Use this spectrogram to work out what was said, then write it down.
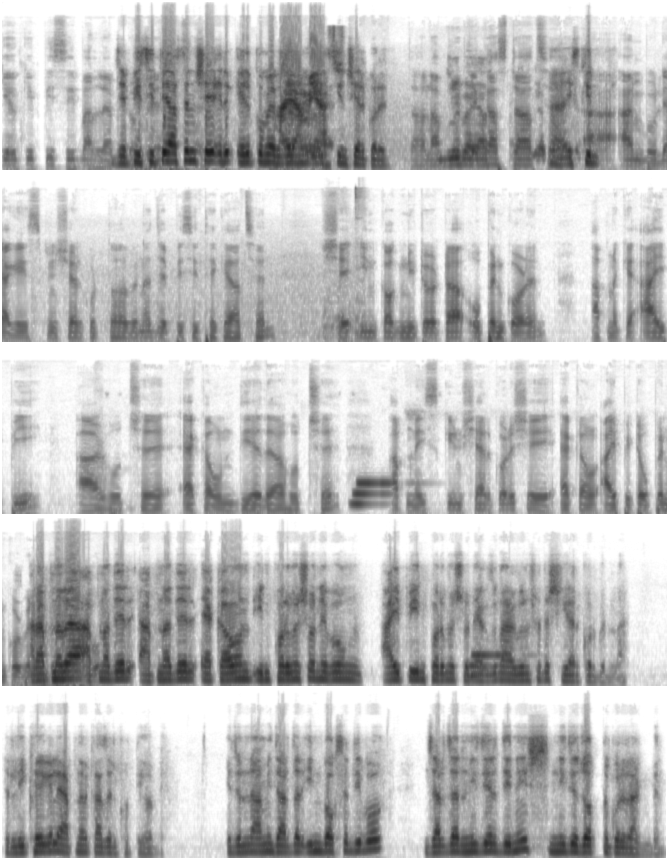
কেউ কি পিসি বা যে পিসিতে আছেন সে এরকম একজন আমি স্ক্রিন শেয়ার করেন তাহলে আপনার যে কাজটা আছে হ্যাঁ, স্ক্রিন আমি বলি আগে স্ক্রিন শেয়ার করতে হবে না। যে পিসি থেকে আছেন সে ইনকগনিটোটা ওপেন করেন। আপনাকে আইপি আর হচ্ছে অ্যাকাউন্ট দিয়ে দেওয়া হচ্ছে। আপনি স্ক্রিন শেয়ার করে সেই অ্যাকাউন্ট আইপিটা ওপেন করবেন। আর আপনারা আপনাদের আপনাদের অ্যাকাউন্ট ইনফরমেশন এবং আইপি ইনফরমেশন একজন আরেকজনের সাথে শেয়ার করবেন না। এটা লিক হয়ে গেলে আপনার কাজের ক্ষতি হবে। এজন্য জন্য আমি যার যার ইনবক্সে দিব, যার যার নিজের জিনিস নিজে যত্ন করে রাখবেন।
